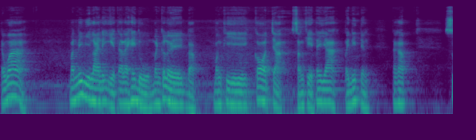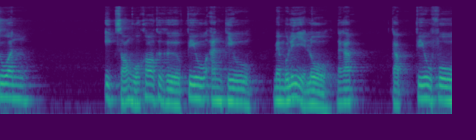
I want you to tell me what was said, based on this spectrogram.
แต่ว่ามันไม่มีรายละเอียดอะไรให้ดู มันก็เลยแบบบางทีก็จะสังเกตได้ยากไปนิดหนึ่งนะครับ ส่วนอีก 2 หัวข้อก็คือ fill until memory low นะครับ กับ fill full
